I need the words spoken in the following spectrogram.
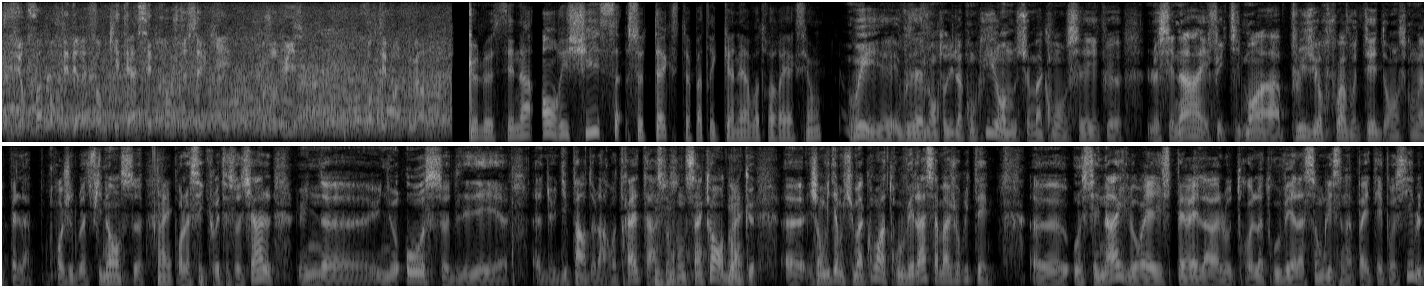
plusieurs fois porté des réformes qui étaient assez proches de celles qui est aujourd'hui portée par le gouvernement. Que le Sénat enrichisse ce texte, Patrick Caner, votre réaction? Oui, et vous avez entendu la conclusion de M. Macron. C'est que le Sénat, effectivement, a plusieurs fois voté dans ce qu'on appelle le projet de loi de finances pour la sécurité sociale une, euh, une hausse de euh, du départ de la retraite à 65 mhm. ans. Donc, euh, j'ai envie de dire, M. Macron a trouvé là sa majorité. au Sénat, il aurait espéré la, la trouver à l'Assemblée, ça n'a pas été possible.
